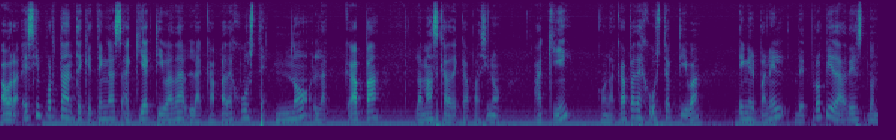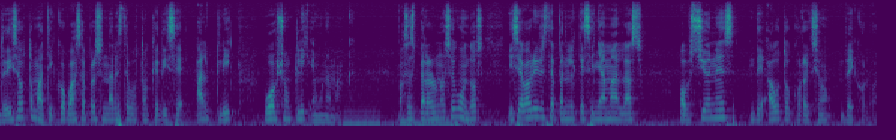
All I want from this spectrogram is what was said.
Ahora, es importante que tengas aquí activada la capa de ajuste, no la capa, la máscara de capa, sino Aquí, con la capa de ajuste activa, en el panel de propiedades donde dice automático vas a presionar este botón que dice Alt click u Option click en una Mac. Vas a esperar unos segundos y se va a abrir este panel que se llama las opciones de autocorrección de color.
